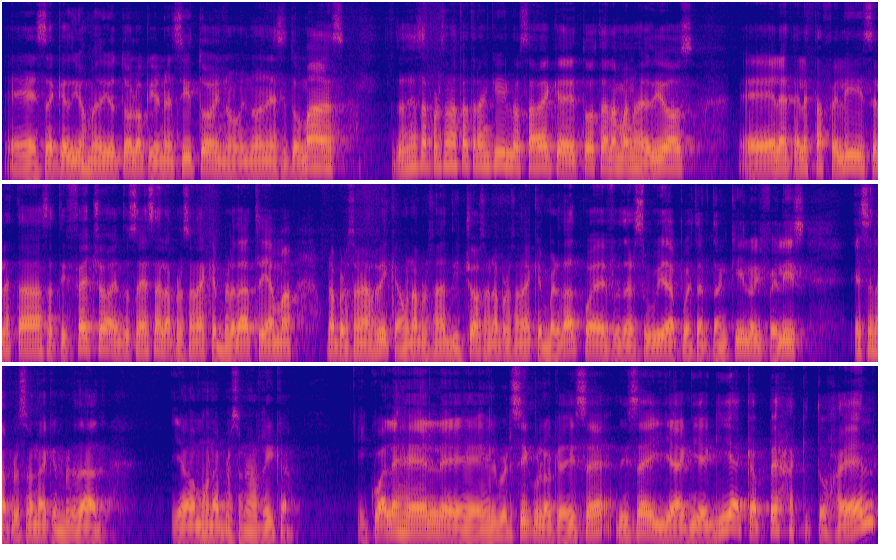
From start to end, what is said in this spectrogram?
sé que Dios me dio todo lo que yo necesito y no, no necesito más. Entonces esa persona está tranquilo, sabe que todo está en las manos de Dios, eh, él, está feliz, él está satisfecho, entonces esa es la persona que en verdad se llama una persona rica, una persona dichosa, una persona que en verdad puede disfrutar su vida, puede estar tranquilo y feliz. Esa es la persona que en verdad llamamos una persona rica. ¿Y cuál es el, eh, versículo que dice? Dice, Yagia kapeja kitojael,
